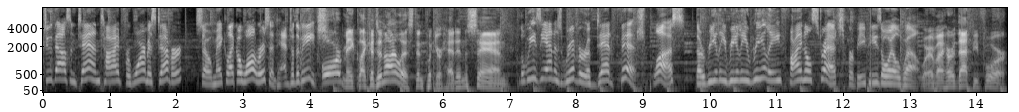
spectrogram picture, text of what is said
2010 tied for warmest ever, so make like a walrus and head to the beach. or make like a denialist and put your head in the sand. Louisiana's river of dead fish, plus the really, really, really final stretch for BP's oil well. Where have I heard that before?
